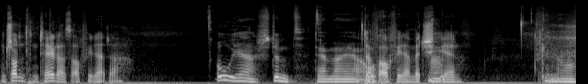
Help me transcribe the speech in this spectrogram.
Und Jonathan Taylor ist auch wieder da. Oh ja, stimmt. Der war ja Darf auch. auch wieder mitspielen. Genau.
